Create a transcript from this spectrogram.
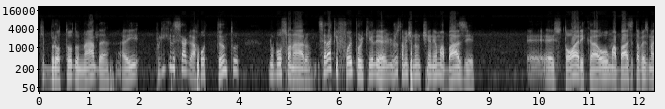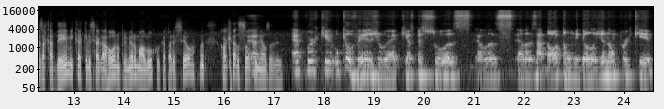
que brotou do nada, aí, por que que ele se agarrou tanto no Bolsonaro? Será que foi porque ele justamente não tinha nenhuma base é, é, histórica ou uma base talvez mais acadêmica que ele se agarrou no primeiro maluco que apareceu? Qual que é a sua é, opinião sobre isso? É porque o que eu vejo é que as pessoas elas, elas adotam uma ideologia não porque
